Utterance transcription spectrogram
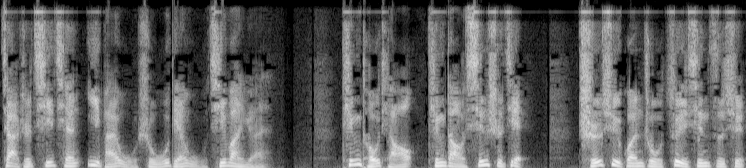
价值七千一百五十五点五七万元。听头条，听到新世界，持续关注最新资讯。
